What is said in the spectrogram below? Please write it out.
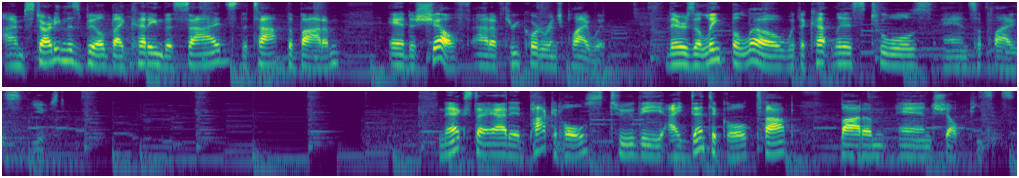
I'm starting this build by cutting the sides, the top, the bottom, and a shelf out of 3 quarter inch plywood. There's a link below with the cut list, tools, and supplies used. Next, I added pocket holes to the identical top, bottom, and shelf pieces.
